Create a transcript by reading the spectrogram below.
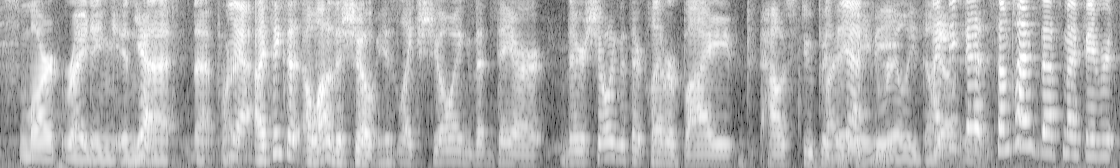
smart writing in Yeah. that that part. Yeah. I think that a lot of the show is like showing that they are they're showing that they're clever by how stupid By they Yeah. can being be. really dumb. I think that sometimes that's my favorite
